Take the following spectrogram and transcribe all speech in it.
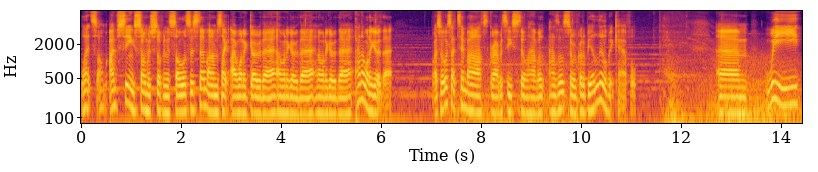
Let's, um, I'm seeing so much stuff in the solar system, and I'm just like, I want to go there, I want to go there, and I want to go there, and I want to go there. Right, so it looks like Timberhearth's gravity still have, has us, so we've got to be a little bit careful. Um, we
